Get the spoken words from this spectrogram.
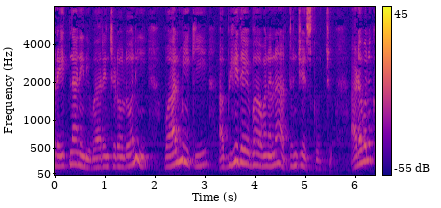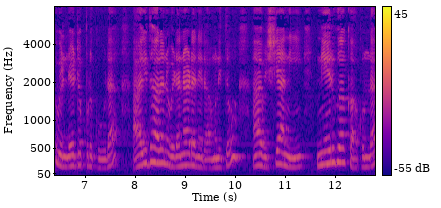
ప్రయత్నాన్ని నివారించడంలోని వాల్మీకి అభ్యుదయ భావనను అర్థం చేసుకోవచ్చు. అడవులకు వెళ్ళేటప్పుడు కూడా ఆయుధాలను విడనాడని రామునితో ఆ విషయాన్ని నేరుగా కాకుండా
